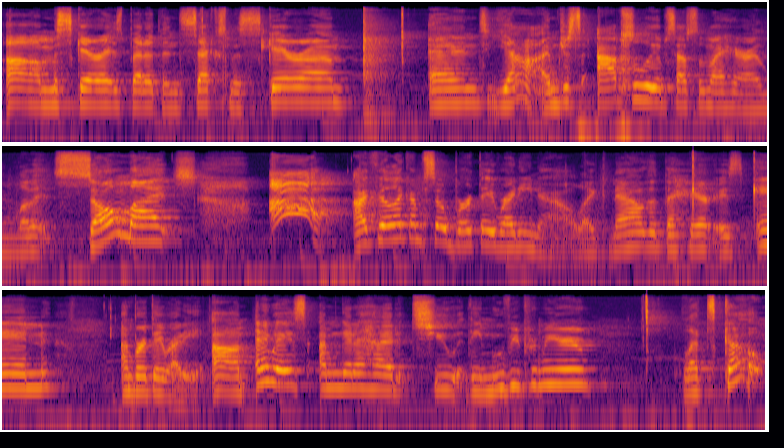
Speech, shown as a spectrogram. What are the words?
Um, mascara is better than Sex Mascara. And yeah, I'm just absolutely obsessed with my hair. I love it so much. Ah! I feel like I'm so birthday ready now. Like now that the hair is in, I'm birthday ready. Um, anyways, I'm gonna head to the movie premiere. Let's go.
